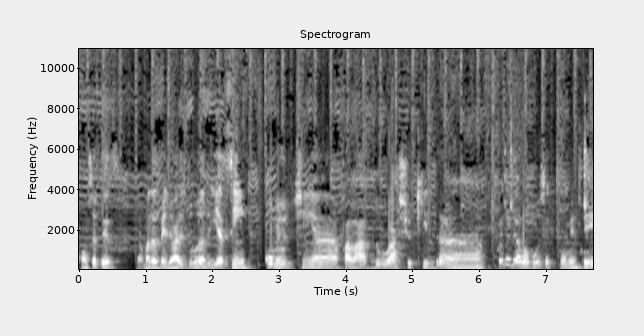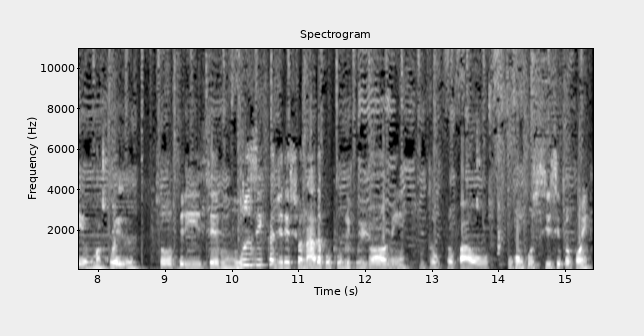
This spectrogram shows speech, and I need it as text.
com certeza. É uma das melhores do ano e assim, como eu tinha falado, acho que da. Foi da Bielorrússia que comentei alguma coisa. Sobre ser música direcionada para o público jovem, para o qual o concurso se, propõe.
